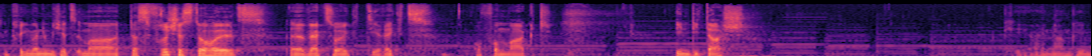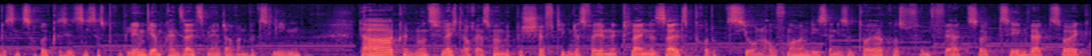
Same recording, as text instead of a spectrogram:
Dann kriegen wir nämlich jetzt immer das frischeste Holz, äh, Werkzeug direkt auch vom Markt in die Tasche. Okay, Einnahmen gehen ein bisschen zurück, ist jetzt nicht das Problem. Wir haben kein Salz mehr, daran wird es liegen. Da könnten wir uns vielleicht auch erstmal mit beschäftigen, dass wir hier eine kleine Salzproduktion aufmachen. Die ist ja nicht so teuer, kostet 5 Werkzeug, 10 Werkzeug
